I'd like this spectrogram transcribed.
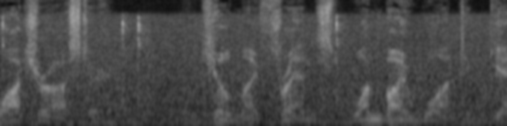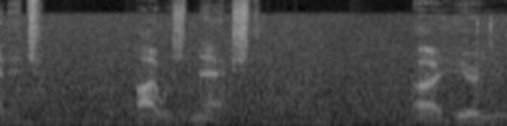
watch roster. and Killed my friends, one by one, to get it. I was next. I hear you.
